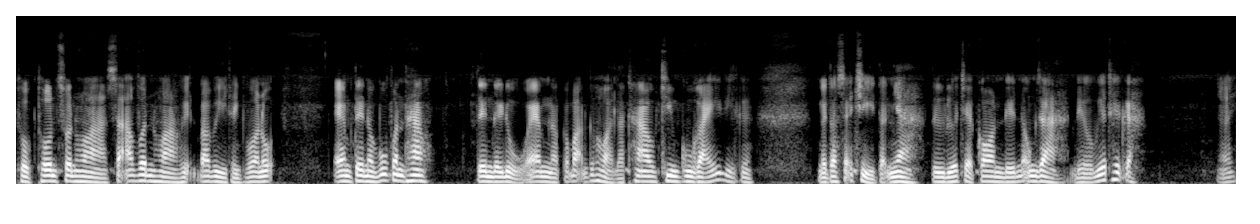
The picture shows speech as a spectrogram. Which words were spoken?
thuộc thôn Xuân Hòa xã Vân Hòa huyện Ba Vì thành phố Hà Nội. Em tên là Vũ Văn Thao tên đầy đủ của em là các bạn cứ hỏi là thao chim cu gáy thì người ta sẽ chỉ tận nhà từ đứa trẻ con đến ông già đều biết hết cả. Đấy.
